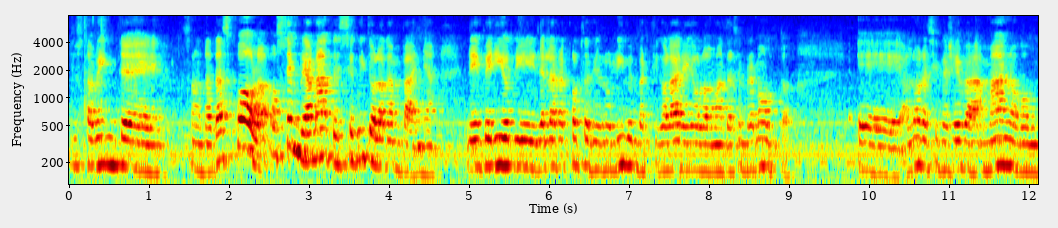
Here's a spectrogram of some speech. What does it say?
giustamente sono andata a scuola, ho sempre amato e seguito la campagna, nei periodi della raccolta dell'olivo in particolare io l'ho amata sempre molto. E allora si faceva a mano con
